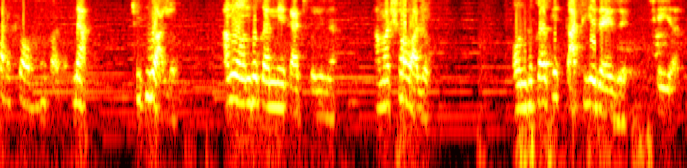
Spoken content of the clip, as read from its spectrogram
না খানিকটা অন্ধকার। না শুধু আলো। আমি অন্ধকার নিয়ে কাজ করি না। আমার সব আলো। অন্ধকারকে কাটিয়ে দেয় যে সেই আলো।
